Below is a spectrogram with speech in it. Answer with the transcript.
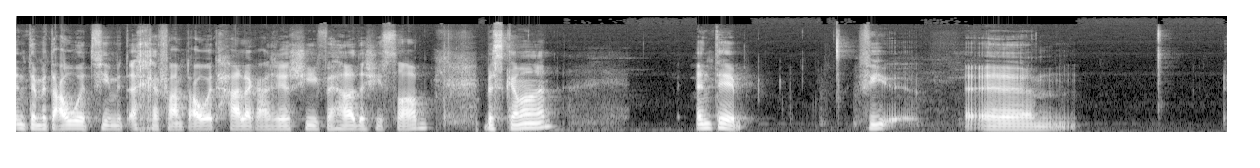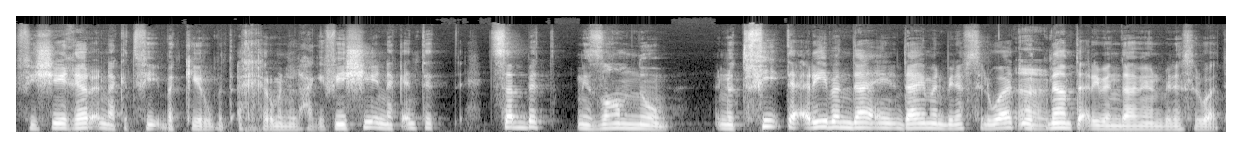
أنت متعود فيق متأخر فعم تعود حالك على غير شيء فهذا شيء صعب. بس كمان أنت في في شيء غير إنك تفيق بكير ومتأخر من الحكي. في شيء إنك أنت تثبت نظام نوم. إنه تفيق تقريبا دائما بنفس الوقت آه. وتنام تقريبا دائما بنفس الوقت.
